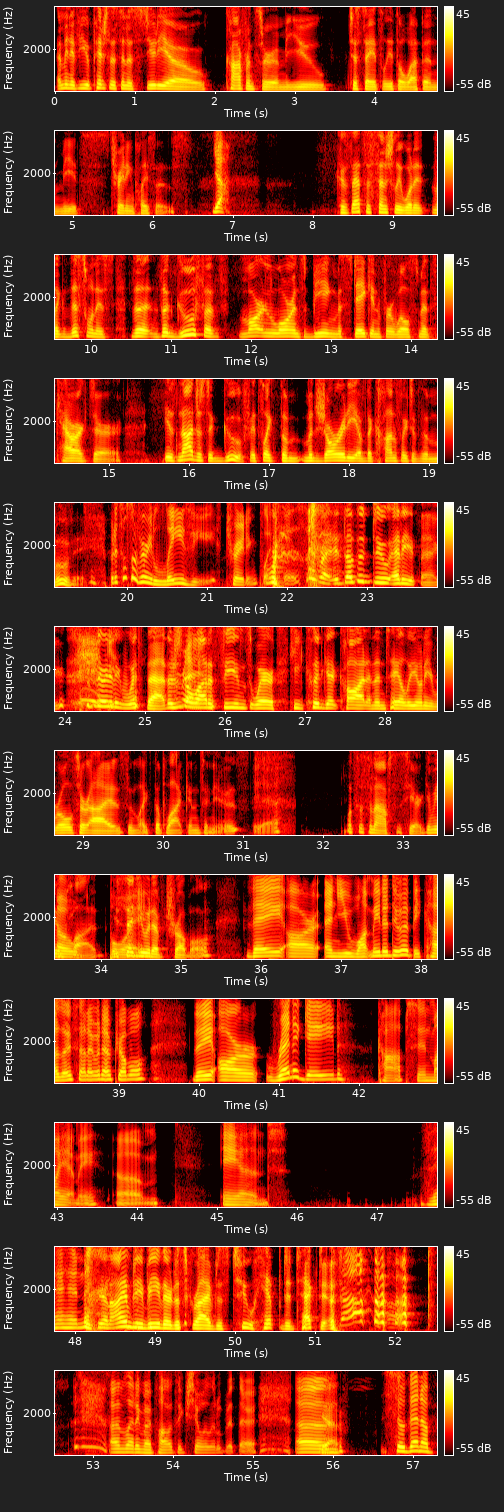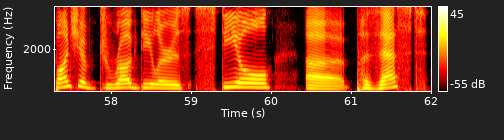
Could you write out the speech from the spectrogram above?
I mean, if you pitch this in a studio conference room, you just say it's Lethal Weapon meets Trading Places. Yeah. Because that's essentially what it like this one is the the goof of martin lawrence being mistaken for will smith's character is not just a goof it's like the majority of the conflict of the movie. But it's also very lazy trading places. right it doesn't do anything. It doesn't do anything with that. There's just Right. a lot of scenes where he could get caught and then Téa Leoni rolls her eyes and like the plot continues. Yeah. what's the synopsis here? Give me a Oh, plot. You said you would have trouble They are, and you want me to do it because I said I would have trouble. They are renegade cops in Miami. Um, and then see on imdb they're described as two hip detectives I'm letting my politics show a little bit there. Um, yeah so then a bunch of drug dealers steal uh, possessed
